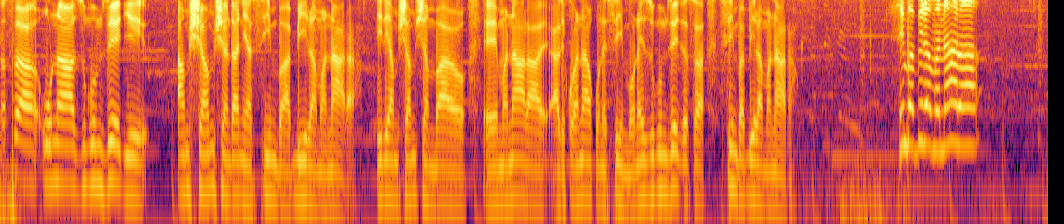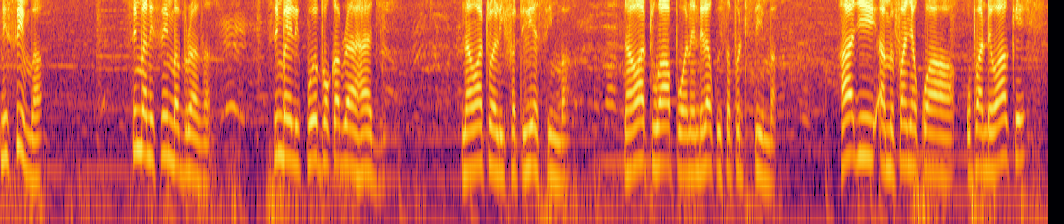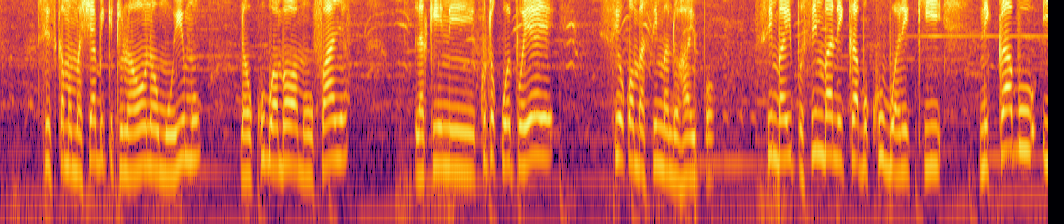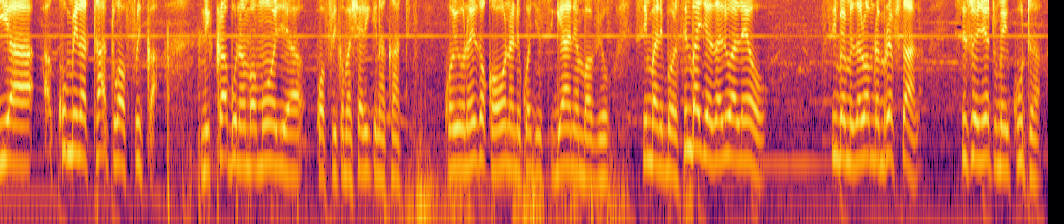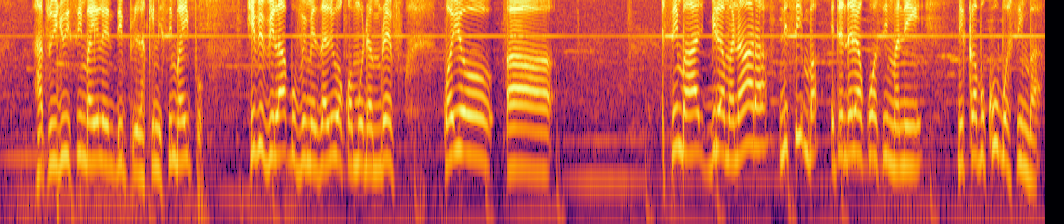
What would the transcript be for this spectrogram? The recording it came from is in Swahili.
Sasa unazungumzeje amshamsha ndani ya Simba bila Manara, ili amshamsha ambayo e, Manara alikuwa nayo kuna Simba, unaizungumzeje sasa Simba bila Manara? Simba bila Manara ni Simba. Simba ni Simba brother. Simba ilikuwepo kabla ya Haji na watu walifuatilia Simba na watu hapo wanaendelea kuisapoti Simba. Haji amefanya kwa upande wake, sisi kama mashabiki tunaona umuhimu na ukubwa ambao wameufanya, lakini kuto kuwepo yeye sio kwamba Simba ndo haipo. Simba ipo. Simba ni klabu kubwa, ni, ki, ni klabu ya kumi na tatu Afrika, ni klabu namba moja kwa Afrika Mashariki na Kati. Kwa hiyo unaweza ukaona ni kwa jinsi gani ambavyo Simba ni bora. Simba haijazaliwa leo, Simba imezaliwa muda mrefu sana. Sisi wenyewe tumeikuta, hatuijui Simba ile deep, lakini Simba ipo. Hivi vilabu vimezaliwa kwa muda mrefu. Kwa hiyo uh, Simba bila Manara ni Simba, itaendelea kuwa Simba, ni, ni klabu kubwa Simba,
